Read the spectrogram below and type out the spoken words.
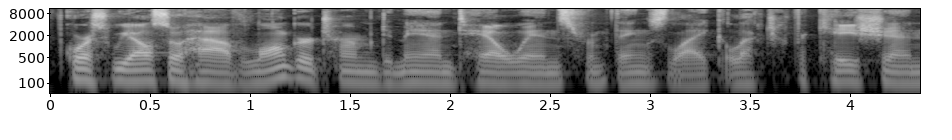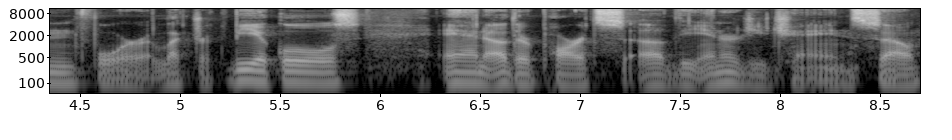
Of course, we also have longer term demand tailwinds from things like electrification for electric vehicles and other parts of the energy chain. So,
